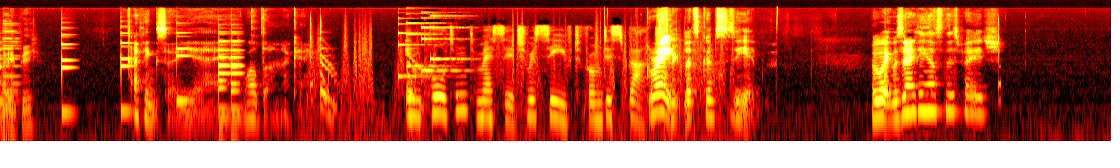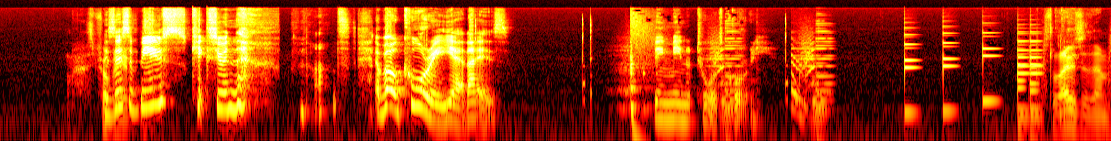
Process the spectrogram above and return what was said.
Maybe. I think so. Yeah. Well done. Okay. Important message received from dispatch. Great. Let's go see it. Oh wait, was there anything else on this page? Is this a- abuse? Kicks you in the nuts? About Corey, yeah, that is. Being mean towards Corey. There's loads of them.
